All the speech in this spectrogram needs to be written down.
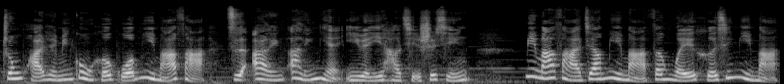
中华人民共和国密码法》自二零二零年一月一号起施行。密码法将密码分为核心密码、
